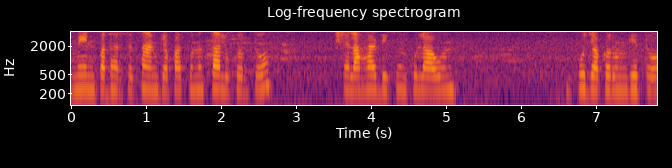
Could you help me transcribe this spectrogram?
मेन पदार्थ सांडग्यापासूनच चालू करतो. त्याला हळदी कुंकू लावून पूजा करून घेतो.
